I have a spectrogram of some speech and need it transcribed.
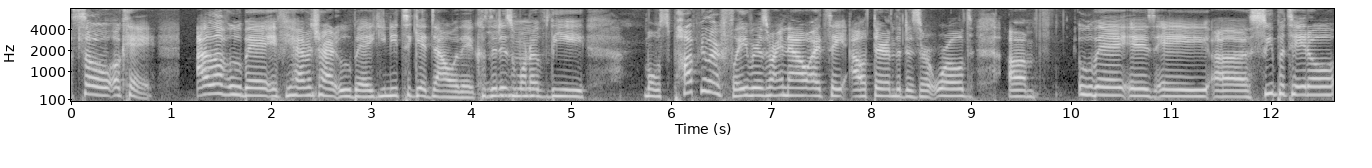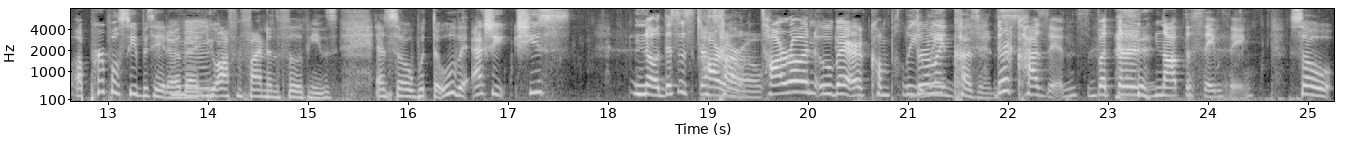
So okay, I love ube. If you haven't tried ube, you need to get down with it because it is one of the most popular flavors right now. I'd say out there in the dessert world. Um, ube is a uh, sweet potato, a purple sweet potato that you often find in the Philippines. And so with the ube, actually, she's No, this is taro. taro. taro. and ube are completely They're like cousins. They're cousins, but they're not the same thing. So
